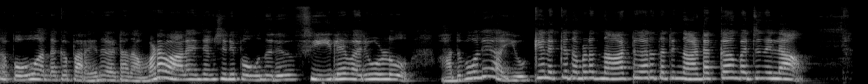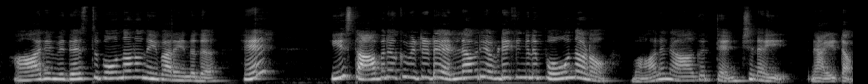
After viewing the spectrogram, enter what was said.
പോവാന്നൊക്കെ പറയുന്നത് കേട്ടാ. നമ്മുടെ വാളയം ജംഗ്ഷനിൽ പോകുന്നൊരു ഫീലേ വരുള്ളൂ അതുപോലെ യു കെയിലൊക്കെ നമ്മുടെ നാട്ടുകാർ തട്ടി നടക്കാൻ പറ്റുന്നില്ല. ആരും വിദേശത്ത് പോകുന്നാണോ നീ പറയുന്നത്? ഏ? ഈ സ്ഥാപനമൊക്കെ വിട്ടിട്ട് എല്ലാവരും എവിടേക്കെങ്കിലും പോകുന്നാണോ? ബാലൻ ആകെ ടെൻഷനായി ആയിട്ടോ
